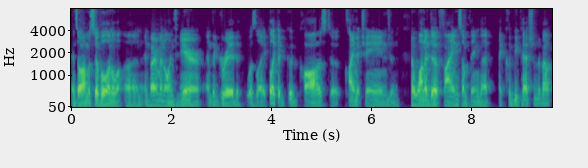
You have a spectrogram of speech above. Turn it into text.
and so I'm a civil and an environmental engineer, and the grid was like like a good cause to climate change, mm-hmm. and I wanted to find something that I could be passionate about.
